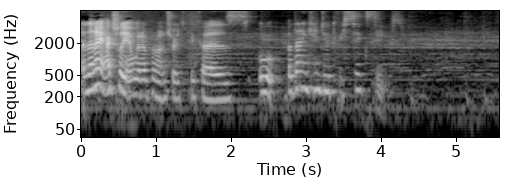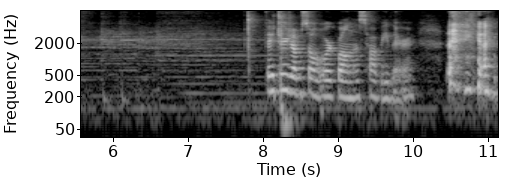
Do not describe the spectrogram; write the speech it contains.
and then I actually am to put on shirts because, ooh, but then I can't do 360s. Victory jumps don't work well on this top either.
